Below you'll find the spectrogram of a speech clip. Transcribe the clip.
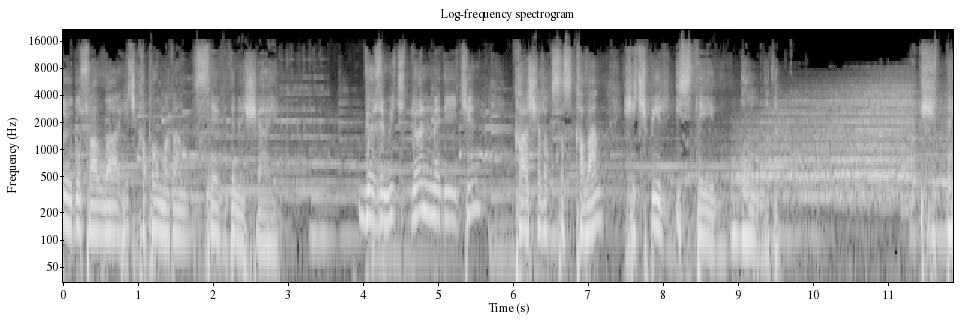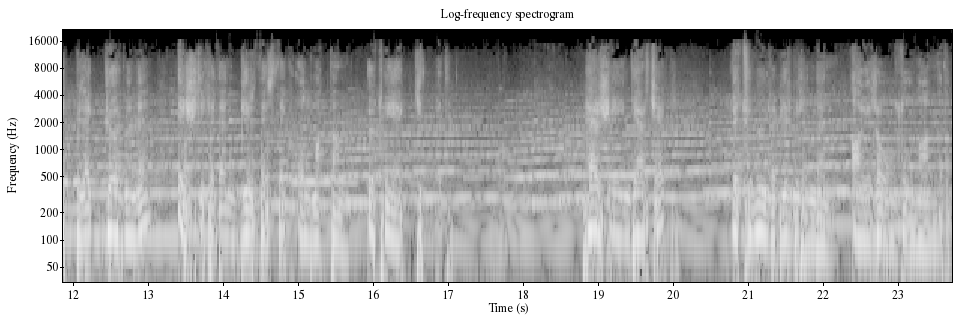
Duygusallığa hiç kapılmadan sevdim eşyayı. Gözüm hiç dönmediği için karşılıksız kalan hiçbir isteğim olmadı. İşitmek bile görmeme eşlik eden bir destek olmaktan öteye gitmedi. Her şeyin gerçek ve tümüyle birbirinden ayrı olduğunu anladım.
